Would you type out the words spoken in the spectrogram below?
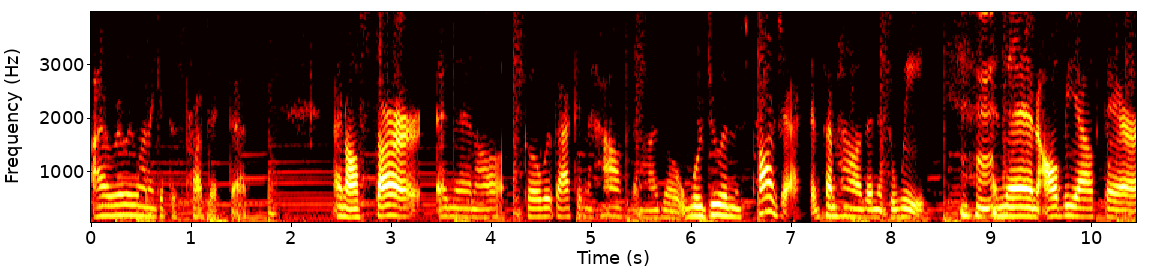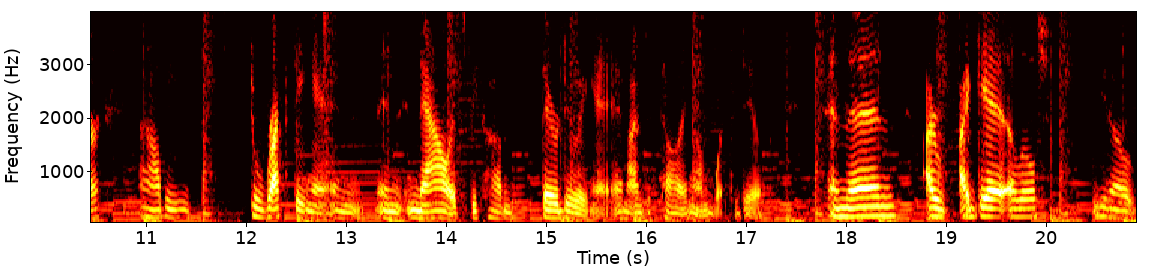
I really want to get this project done. And I'll start and then I'll go back in the house and I go, we're doing this project. And somehow then it's a we. Mm-hmm. And then I'll be out there and I'll be directing it. And, and now it's become they're doing it and I'm just telling them what to do. And then I, I get a little, you know,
